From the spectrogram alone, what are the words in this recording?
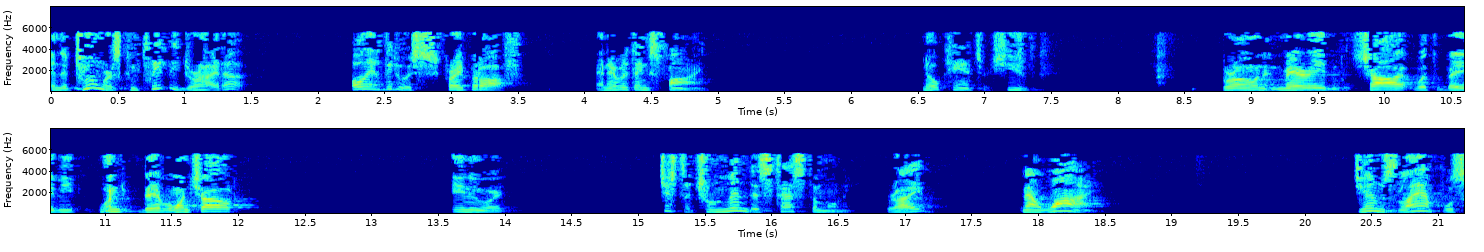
and the tumor is completely dried up. All they have to do is scrape it off, and everything's fine. No cancer. She's grown and married with child with a baby. One, they have one child. Anyway, just a tremendous testimony, right? Now, why? Jim's lamp was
